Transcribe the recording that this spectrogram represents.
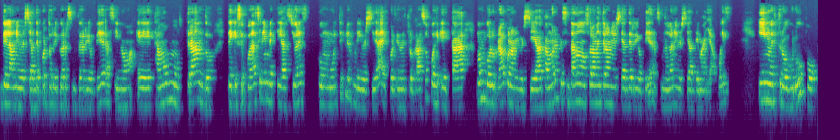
de la Universidad de Puerto Rico y Recinto de Río Piedra, sino eh, estamos mostrando de que se puede hacer investigaciones con múltiples universidades, porque en nuestro caso pues estamos involucrados con la universidad, estamos representando no solamente la Universidad de Río Piedra, sino la Universidad de Mayagüez. Y nuestro grupo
